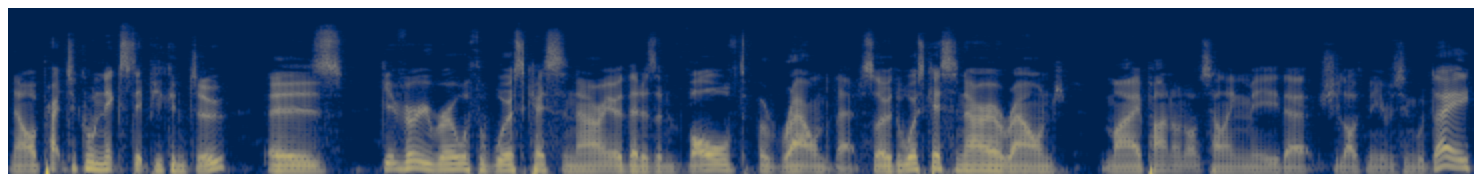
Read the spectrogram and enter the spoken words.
Now, a practical next step you can do is get very real with the worst case scenario that is involved around that. So the worst case scenario around my partner not telling me that she loves me every single day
